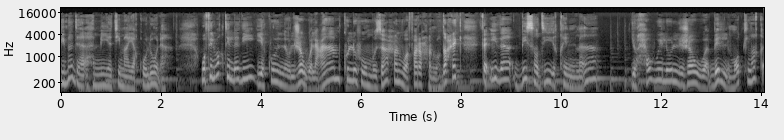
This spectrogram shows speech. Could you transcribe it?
بمدى أهمية ما يقولونه. وفي الوقت الذي يكون الجو العام كله مزاح وفرح وضحك فإذا بصديق ما يحول الجو بالمطلق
